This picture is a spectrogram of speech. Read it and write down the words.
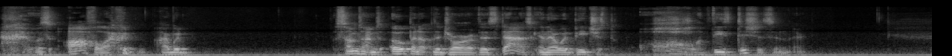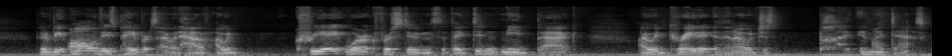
It was awful. I would I would sometimes open up the drawer of this desk and there would be just all of these dishes in there. There'd be all of these papers I would have. I would create work for students that they didn't need back. I would grade it and then I would just put it in my desk.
